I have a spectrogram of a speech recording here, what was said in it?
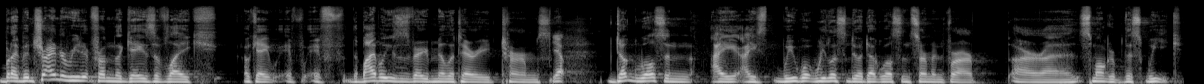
but I've been trying to read it from the gaze of like, okay, if if the Bible uses very military terms, Yep. Doug Wilson, I, I we we listened to a Doug Wilson sermon for our our uh, small group this week,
